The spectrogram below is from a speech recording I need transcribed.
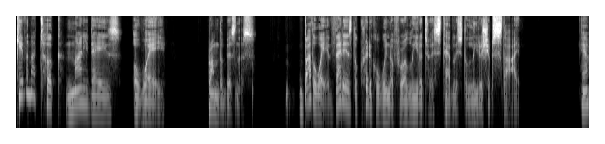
given I took 90 days away from the business. By the way, that is the critical window for a leader to establish the leadership style. Yeah?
